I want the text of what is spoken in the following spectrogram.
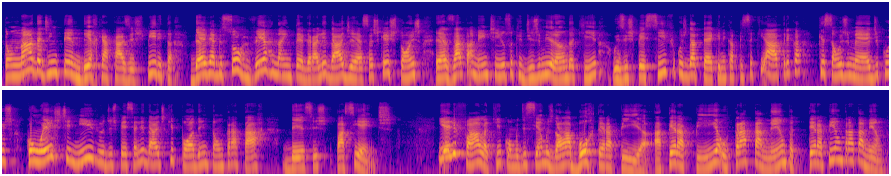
Então, nada de entender que a casa espírita deve absorver na integralidade essas questões. É exatamente isso que diz Miranda aqui, os específicos da técnica psiquiátrica, que são os médicos com este nível de especialidade que podem então tratar desses pacientes. E ele fala aqui, como dissemos, da laborterapia, a terapia, o tratamento, a terapia é um tratamento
